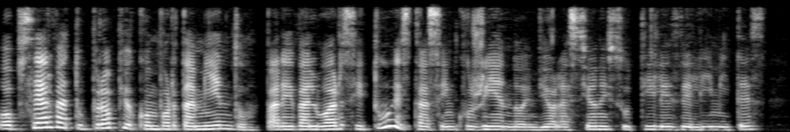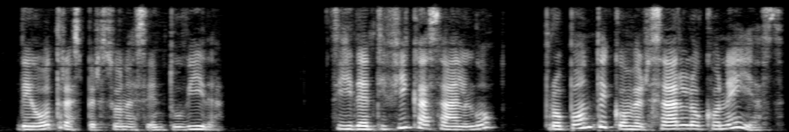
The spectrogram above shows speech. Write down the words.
Observa tu propio comportamiento para evaluar si tú estás incurriendo en violaciones sutiles de límites de otras personas en tu vida. Si identificas algo, proponte conversarlo con ellas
